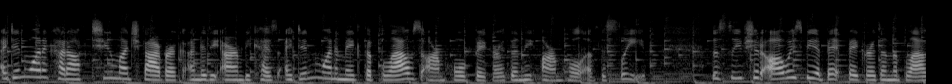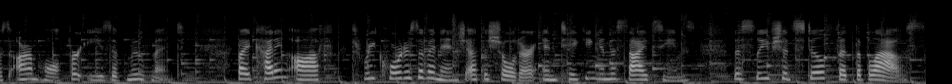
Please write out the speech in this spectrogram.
I didn't want to cut off too much fabric under the arm because I didn't want to make the blouse armhole bigger than the armhole of the sleeve. The sleeve should always be a bit bigger than the blouse armhole for ease of movement. By cutting off 3 quarters of an inch at the shoulder and taking in the side seams, the sleeve should still fit the blouse.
